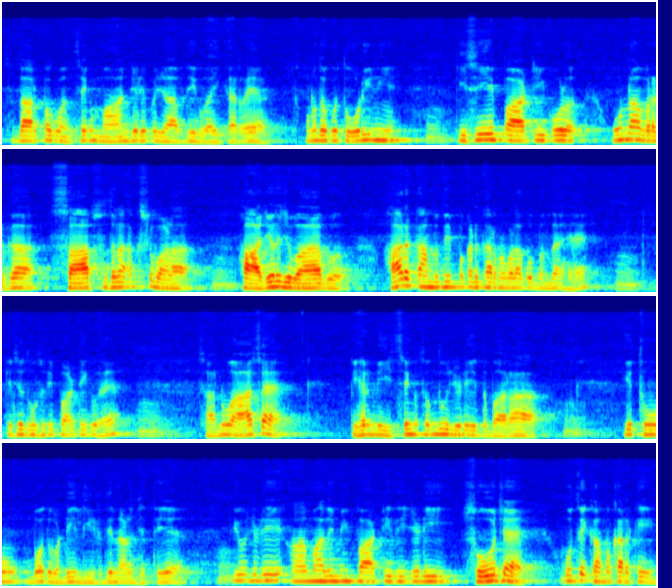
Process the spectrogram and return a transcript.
ਸਰਦਾਰ ਭਗਵੰਤ ਸਿੰਘ ਮਾਨ ਜਿਹੜੇ ਪੰਜਾਬ ਦੀ ਅਗਵਾਈ ਕਰ ਰਹੇ ਆ ਉਹਨਾਂ ਦਾ ਕੋਈ ਤੋੜ ਹੀ ਨਹੀਂ ਹੈ। ਕਿਸੇ ਪਾਰਟੀ ਕੋਲ ਉਹਨਾਂ ਵਰਗਾ ਸਾਫ਼ ਸੁਥਰਾ ਅਕਸ ਵਾਲਾ ਹਾਜ਼ਰ ਜਵਾਬ ਹਰ ਕੰਮ ਤੇ ਪਕੜ ਕਰਨ ਵਾਲਾ ਕੋਈ ਬੰਦਾ ਹੈ? ਕਿਸੇ ਦੂਸਰੀ ਪਾਰਟੀ ਕੋ ਹੈ? ਹੂੰ। ਸਾਨੂੰ ਆਸ ਹੈ ਕਿ ਹਰਮੀਤ ਸਿੰਘ ਸੰਧੂ ਜਿਹੜੇ ਦੁਬਾਰਾ ਇਥੋਂ ਬਹੁਤ ਵੱਡੀ ਲੀਡ ਦੇ ਨਾਲ ਜਿੱਤੇ ਹੈ ਕਿ ਉਹ ਜਿਹੜੇ ਆਮ ਆਦਮੀ ਪਾਰਟੀ ਦੀ ਜਿਹੜੀ ਸੋਚ ਹੈ ਉਹ ਤੇ ਕੰਮ ਕਰਕੇ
